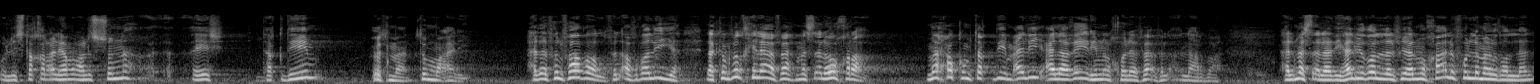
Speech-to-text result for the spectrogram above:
واللي استقر عليه أمر أهل السنة إيش؟ تقديم عثمان ثم علي. هذا في الفضل في الأفضلية لكن في الخلافة مسألة أخرى. ما حكم تقديم علي على غيره من الخلفاء في الأربعة؟ المسألة هذه هل يضلل فيها المخالف ولا ما يضلل؟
